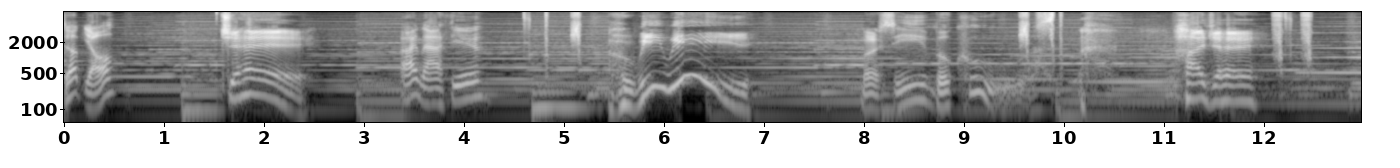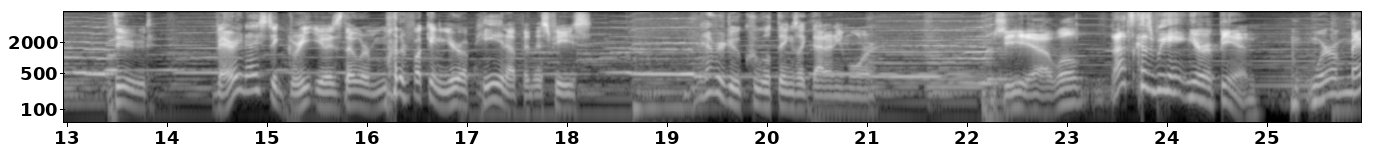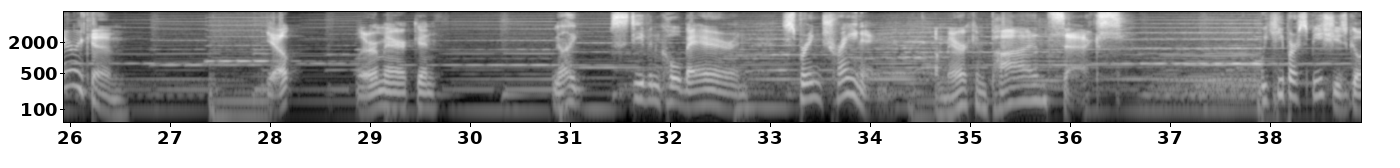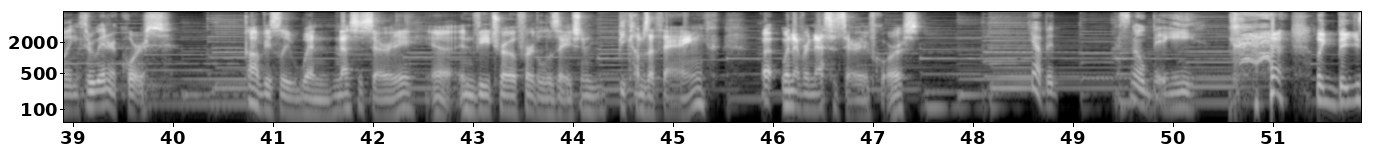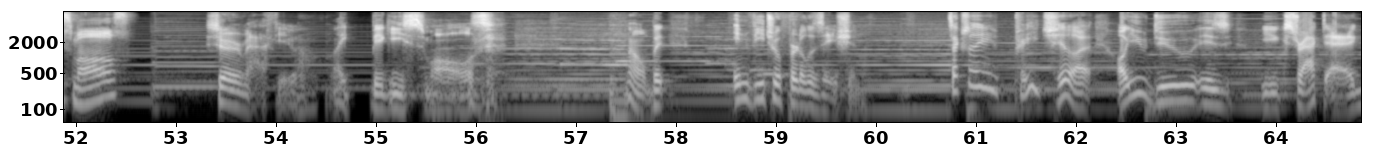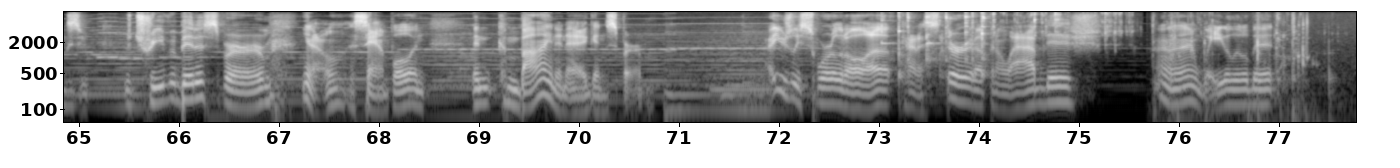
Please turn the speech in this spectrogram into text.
What's up, y'all? Jay. Hi, Matthew. Wee wee. Merci beaucoup. Hi, Jay. Dude, very nice to greet you as though we're motherfucking European up in this piece. Never do cool things like that anymore. Yeah, well, that's because we ain't European. We're American. Yep, we're American. We like Stephen Colbert and spring training. American pie and sex. We keep our species going through intercourse. Obviously, when necessary, uh, in vitro fertilization becomes a thing. Uh, whenever necessary, of course. Yeah, but that's no biggie. like Biggie Smalls? Sure, Matthew. Like Biggie Smalls. no, but in vitro fertilization. It's actually pretty chill. All you do is you extract eggs, retrieve a bit of sperm, you know, a sample, and then combine an egg and sperm. I usually swirl it all up, kind of stir it up in a lab dish, and then wait a little bit,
